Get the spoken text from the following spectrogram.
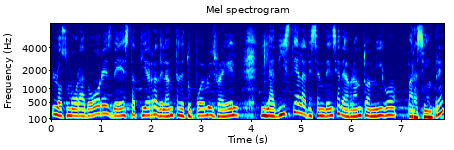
los moradores de esta tierra delante de tu pueblo Israel y la diste a la descendencia de Abraham tu amigo para siempre?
